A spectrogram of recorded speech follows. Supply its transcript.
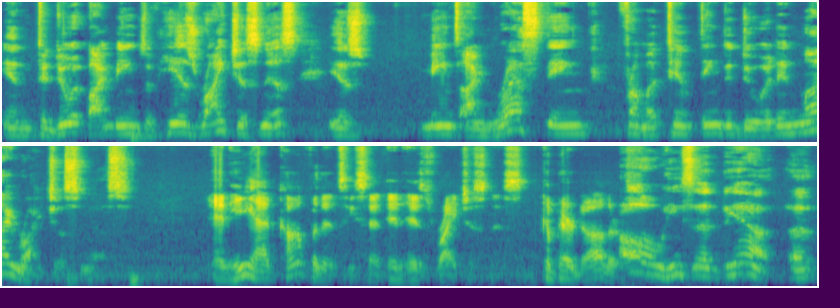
And to do it by means of his righteousness is means I'm resting from attempting to do it in my righteousness. And he had confidence. He said in his righteousness compared to others. Oh, he said, yeah, a,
